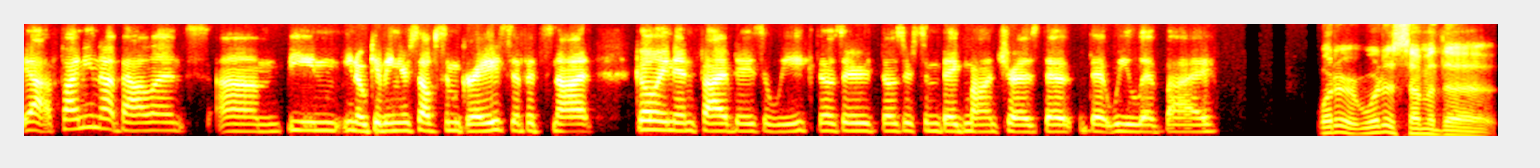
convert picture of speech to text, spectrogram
yeah finding that balance um, being you know giving yourself some grace if it's not going in five days a week those are those are some big mantras that that we live by What are what are some of the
